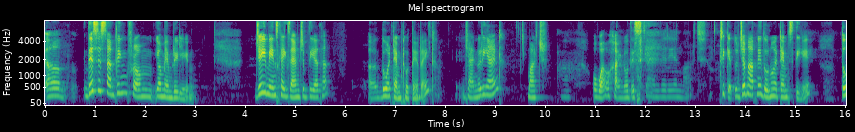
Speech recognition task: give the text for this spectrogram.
this is something from your memory lane JEE Mains का एग्ज़ाम जब दिया था uh, दो अटेम्प्ट होते हैं राइट जनवरी एंड मार्च ओ वाह I know this January and March ठीक है तो जब आपने दोनों अटेम्प्ट्स दिए तो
